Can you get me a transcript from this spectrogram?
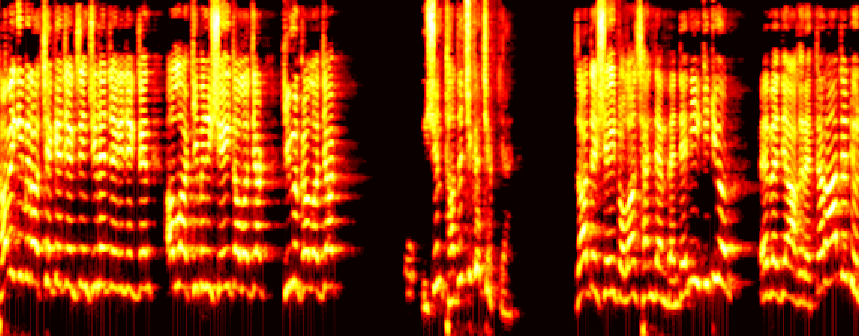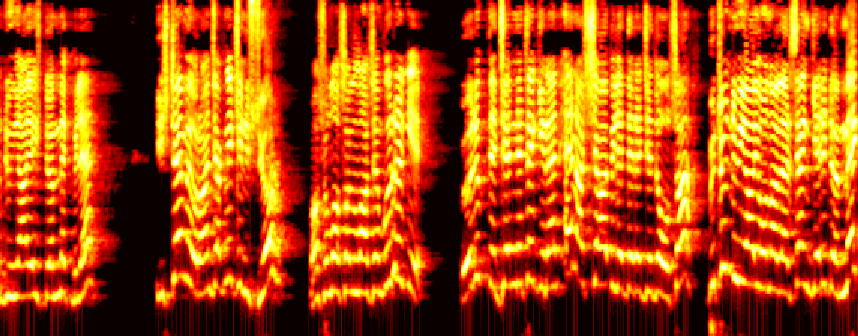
Tabii ki biraz çekeceksin, çile çekeceksin. Allah kimini şehit alacak, kimi kalacak. İşin tadı çıkacak yani. Zaten şehit olan senden benden iyi gidiyor. Ebedi ahirette rahat ediyor. Dünyaya hiç dönmek bile istemiyor. Ancak niçin istiyor? Resulullah sallallahu aleyhi ve sellem buyuruyor ki ölüp de cennete giren en aşağı bile derecede olsa bütün dünyayı ona versen geri dönmek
